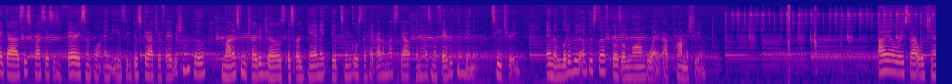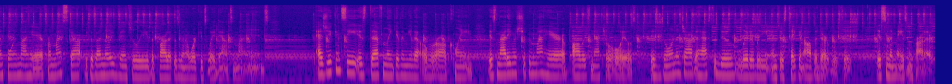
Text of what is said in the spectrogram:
Alright guys, this process is very simple and easy. Just get out your favorite shampoo. Mine is from Trader Joe's. It's organic, it tingles the heck out of my scalp, and has my favorite thing in it, tea tree. And a little bit of this stuff goes a long way, I promise you. I always start with shampooing my hair from my scalp because I know eventually the product is going to work its way down to my ends. As you can see, it's definitely giving me that overall clean. It's not even stripping my hair of all its natural oils. It's doing the job it has to do, literally, and just taking all the dirt with it. It's an amazing product.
